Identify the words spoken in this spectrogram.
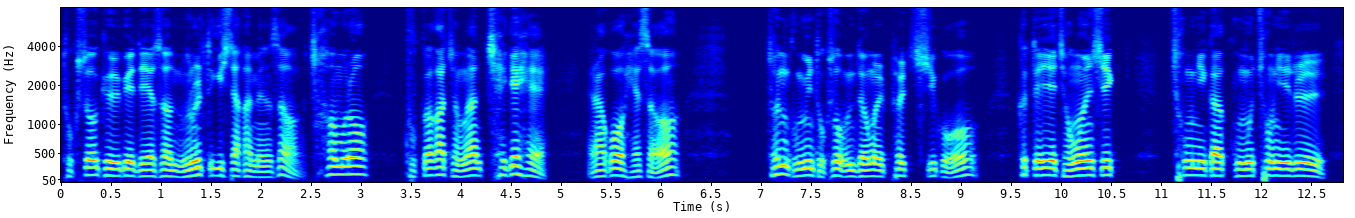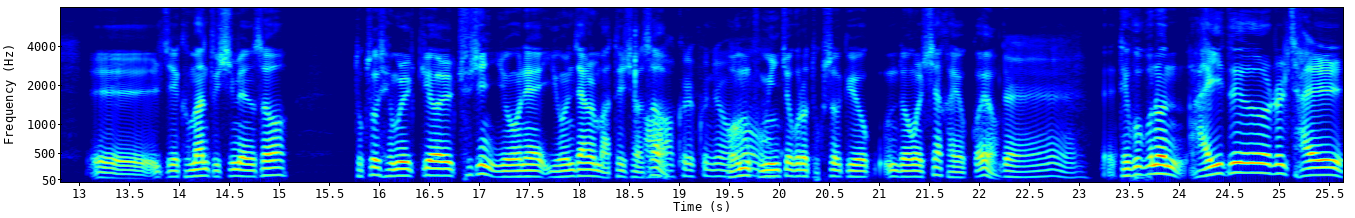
독서 교육에 대해서 눈을 뜨기 시작하면서 처음으로 국가가 정한 체계해라고 해서 전 국민 독서 운동을 펼치고 그때의 정원식 총리가 국무총리를 에, 이제 그만두시면서 독서 쇠물결 추진위원회 위원장을 맡으셔서 아, 그랬군요. 온 국민적으로 독서 교육 운동을 시작하였고요. 네. 대부분은 아이들을 잘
